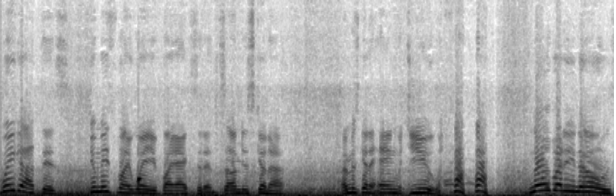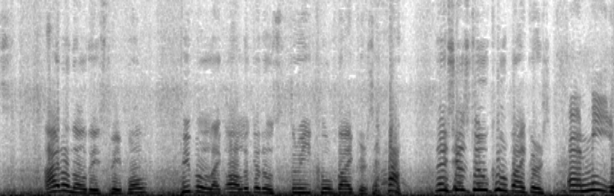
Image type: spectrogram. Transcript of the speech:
We got this. You missed my wave by accident, so I'm just gonna I'm just gonna hang with you. Nobody knows. I don't know these people. People are like, oh look at those three cool bikers. There's just two cool bikers. And me.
